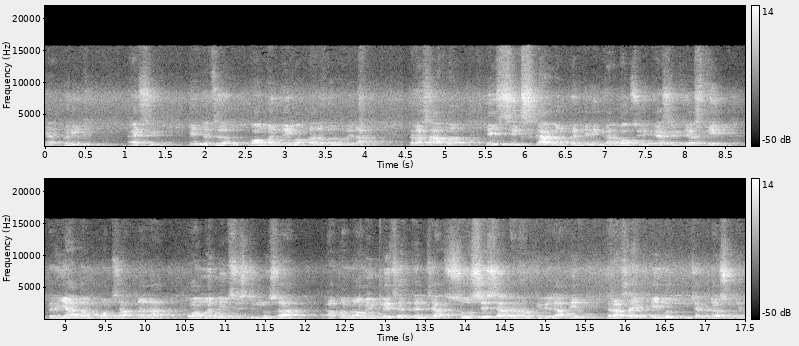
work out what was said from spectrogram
कॅपरिक ऍसिड हे त्याचं कॉमन नेम आपल्याला बनवलेलं आहे. तर असं आपण हे six carbon containing carboxylic acid जे असतील तर या कंपाऊंडचा आपल्याला कॉमन नेम सिस्टीमनुसार आपण नॉमेनक्लेचर त्यांच्या सोर्सेसच्या आधारावर दिलेला आहे. तर असा एक टेबल तुमच्याकडे असू द्या.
